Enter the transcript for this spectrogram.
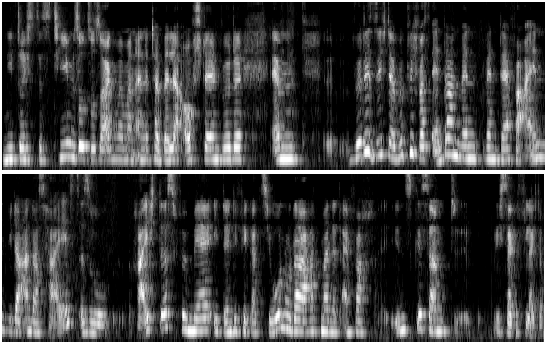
niedrigstes Team sozusagen, wenn man eine Tabelle aufstellen würde. Ähm, würde sich da wirklich was ändern, wenn, wenn der Verein wieder anders heißt? Also reicht das für mehr Identifikation oder hat man nicht einfach insgesamt, ich sage vielleicht auch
